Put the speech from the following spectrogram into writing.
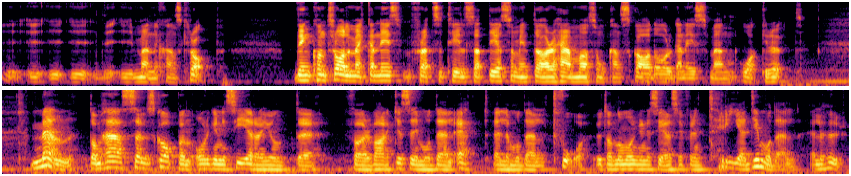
i, i, i, i, i människans kropp. Det är en kontrollmekanism för att se till så att det som inte hör hemma som kan skada organismen åker ut. Men de här sällskapen organiserar ju inte för varken sig modell 1 eller modell 2. Utan de organiserar sig för en tredje modell, eller hur?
